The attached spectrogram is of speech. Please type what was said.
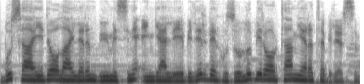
Bu sayede olayların büyümesini engelleyebilir ve huzurlu bir ortam yaratabilirsin.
